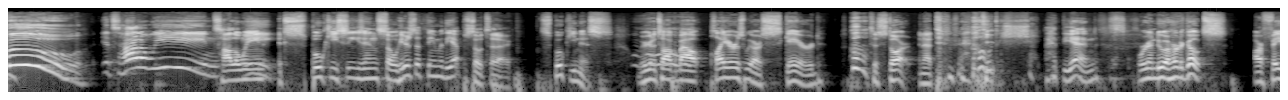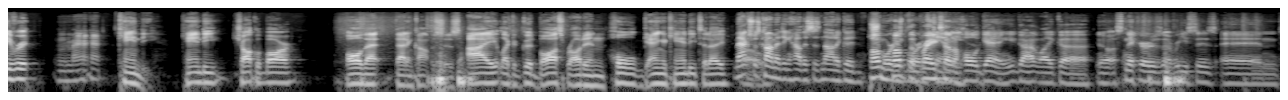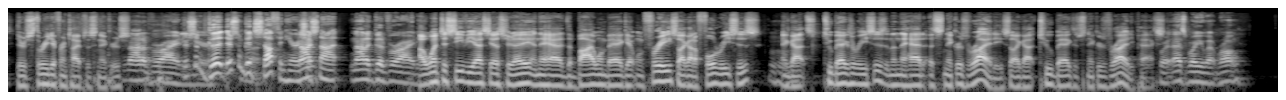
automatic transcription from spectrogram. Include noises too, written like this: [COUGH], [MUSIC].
Boo! It's Halloween. It's Halloween. week. It's spooky season. So here's the theme of the episode today: spookiness. We're going to talk about players we are scared [GASPS] to start, and at the, [LAUGHS] at, Holy the, shit. at the end, we're going to do a herd of goats. Our favorite candy, candy, chocolate bar, all that that encompasses. I, like a good boss, brought in whole gang of candy today. Max was commenting how this is not a good Pump, pump the of brakes on a candy. whole gang. You got like uh, you know, a Snickers, a Reese's, and There's three different types of Snickers. not a variety. There's some here. good. There's some good stuff in here. It's Not, just not. not a good variety. I went to CVS yesterday and they had the buy one bag get one free. So I got a full Reese's. I got two bags of Reese's, and then they had a Snickers variety. So I got two bags of Snickers variety packs. Where- That's where you went wrong.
